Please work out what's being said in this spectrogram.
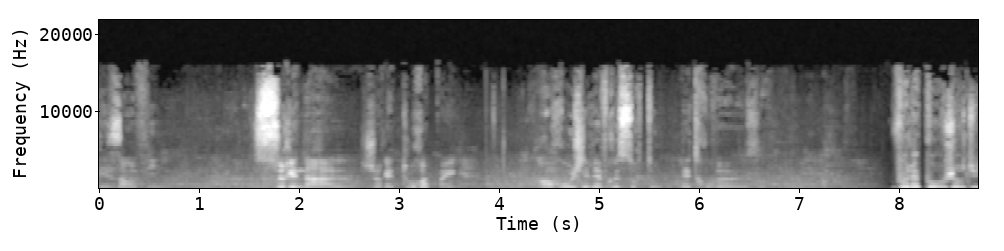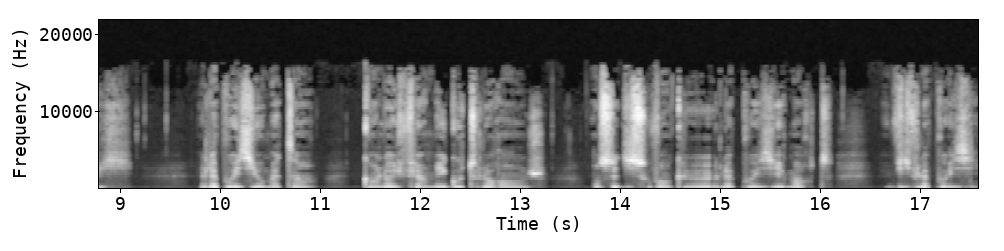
des envies, surrénales, j'aurais tout repeint, en rouge les lèvres surtout, les trouveuses. Voilà pour aujourd'hui. La poésie au matin, quand l'œil fermé goûte l'orange, on se dit souvent que la poésie est morte. Vive la poésie.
